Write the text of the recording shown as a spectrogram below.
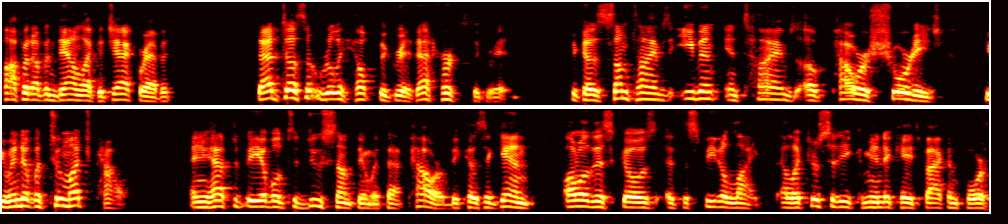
popping up and down like a jackrabbit, that doesn't really help the grid. That hurts the grid. Because sometimes, even in times of power shortage, you end up with too much power and you have to be able to do something with that power because again all of this goes at the speed of light. Electricity communicates back and forth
